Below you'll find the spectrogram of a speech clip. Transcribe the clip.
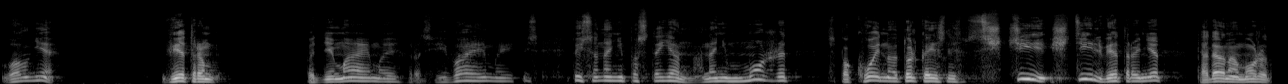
волне, ветром поднимаемой, развиваемой. То есть, то есть она не постоянна, она не может спокойно, только если штиль, штиль, ветра нет, тогда она может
